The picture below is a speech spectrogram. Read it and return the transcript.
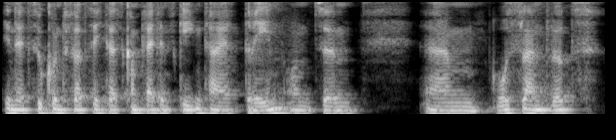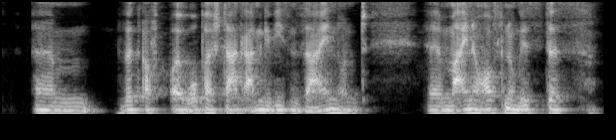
in der Zukunft wird sich das komplett ins Gegenteil drehen und ähm, ähm, Russland wird, ähm, wird auf Europa stark angewiesen sein. Und äh, meine Hoffnung ist, dass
